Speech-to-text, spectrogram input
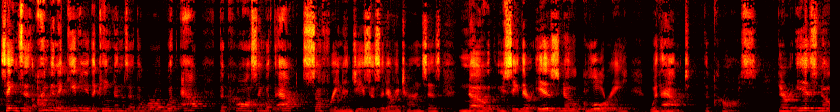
Satan says, I'm going to give you the kingdoms of the world without the cross and without suffering. And Jesus at every turn says, No, you see, there is no glory without the cross. There is no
